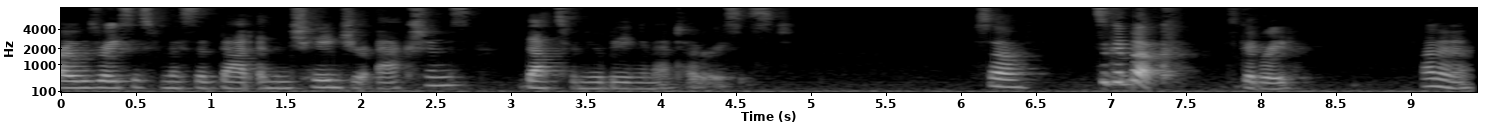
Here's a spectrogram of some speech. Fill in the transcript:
or I was racist when I said that, and then change your actions, that's when you're being an anti racist. So, it's a good book. It's a good read. I don't know.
